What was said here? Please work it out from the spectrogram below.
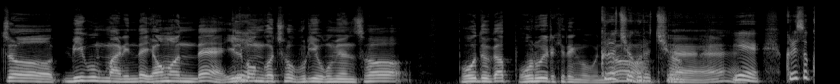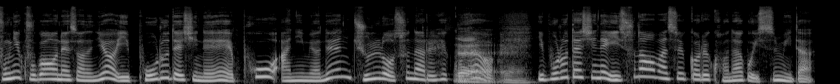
저 미국 말인데 영어인데 일본 예. 거쳐 우리 오면서 보드가 보루 이렇게 된 거군요. 그렇죠, 그렇죠. 예. 예. 그래서 국립국어원에서는요, 이 보루 대신에 포 아니면은 줄로 순화를 했고요. 예, 예. 이 보루 대신에 이 순화어만 쓸 거를 권하고 있습니다.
